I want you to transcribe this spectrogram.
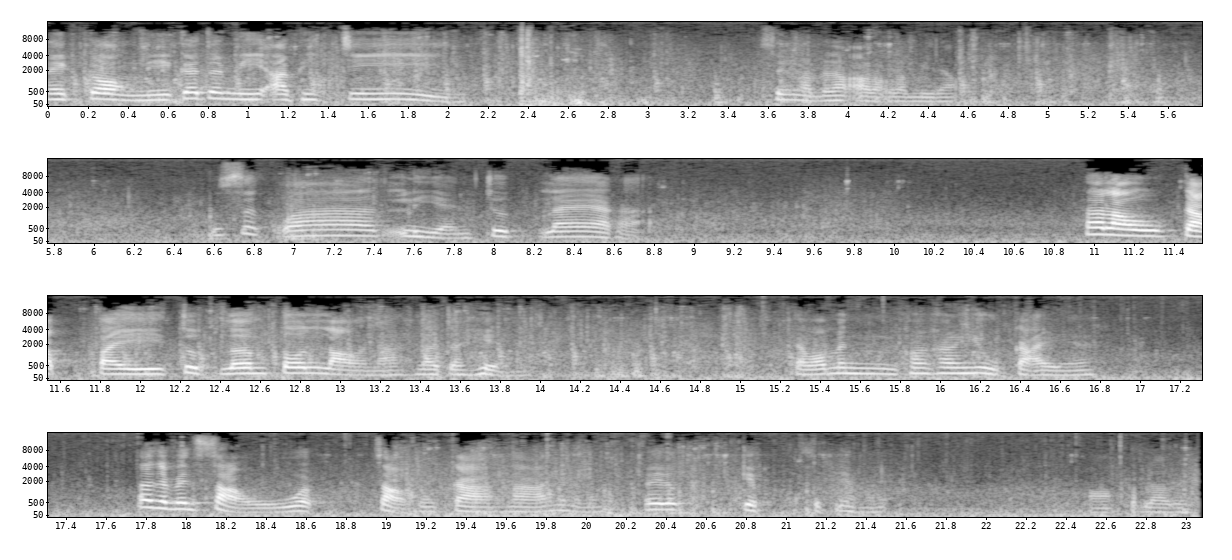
ในกล่องนี้ก็จะมี RPG ซึ่งเราไม่ต้องเอาหรอกเรามีแล้ว รู้สึกว่าเหรียญจุดแรกอะถ้าเรากลับไปจุดเริ่มต้นเรานะ เราจะเห็น แต่ว่ามันค่อนข้างอยู่ไกลนะน่าจะเป็นเสาแบบเสาตรงกลางน้ำนี่แหละมั้งเฮ้ยเราเก็บครบยังไงอ๋อครบแล้วเลย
